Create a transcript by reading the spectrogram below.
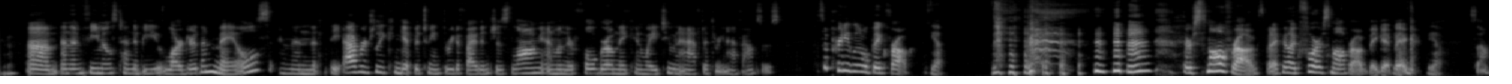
Mhm. Um, and then females tend to be larger than males, and then they averagely can get between three to five inches long, and when they're full grown, they can weigh two and a half to three and a half ounces. That's a pretty little big frog. Yeah. They're small frogs, but I feel like for a small frog, they get Yeah, big. yeah. So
